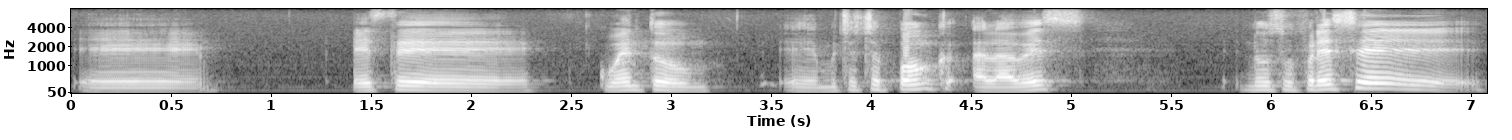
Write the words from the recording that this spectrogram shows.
Eh, este cuento, eh, Muchacha Punk, a la vez nos ofrece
